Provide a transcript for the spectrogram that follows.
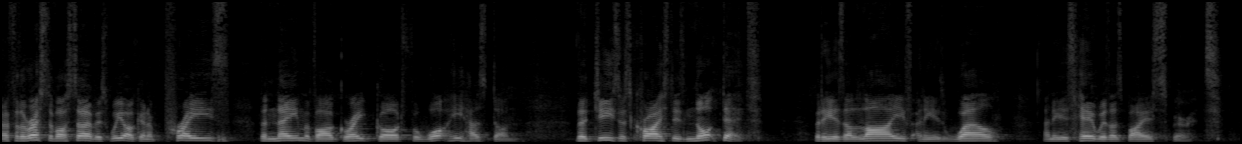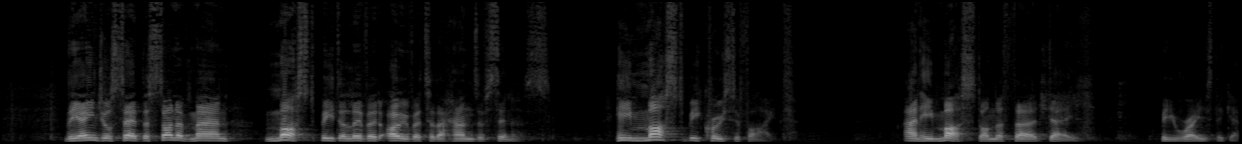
Uh, for the rest of our service, we are going to praise the name of our great God for what he has done. That Jesus Christ is not dead, but he is alive and he is well and he is here with us by his Spirit. The angel said, The Son of Man must be delivered over to the hands of sinners. He must be crucified. And he must, on the third day, be raised again.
